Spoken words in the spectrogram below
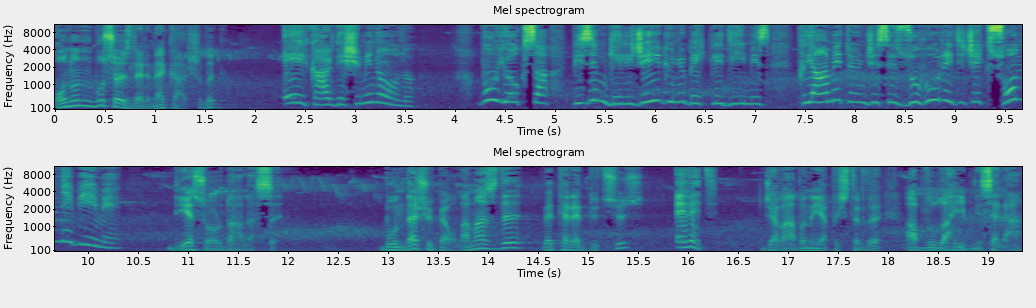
Onun bu sözlerine karşılık Ey kardeşimin oğlu. Bu yoksa bizim geleceği günü beklediğimiz... ...kıyamet öncesi zuhur edecek son nebi mi? diye sordu halası. Bunda şüphe olamazdı ve tereddütsüz Evet. cevabını yapıştırdı Abdullah İbni Selam.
